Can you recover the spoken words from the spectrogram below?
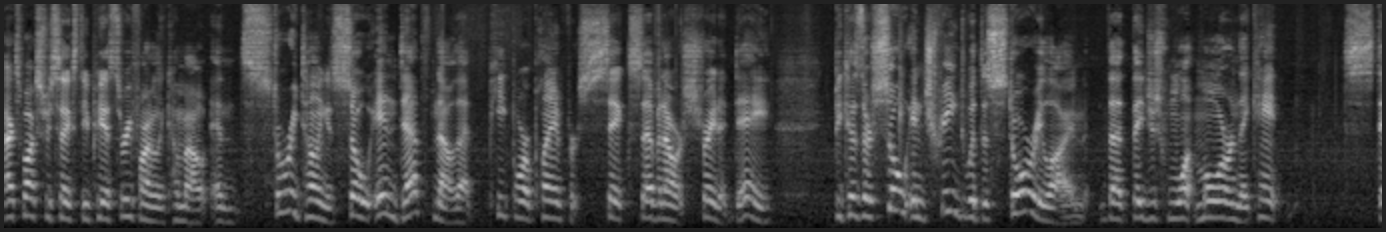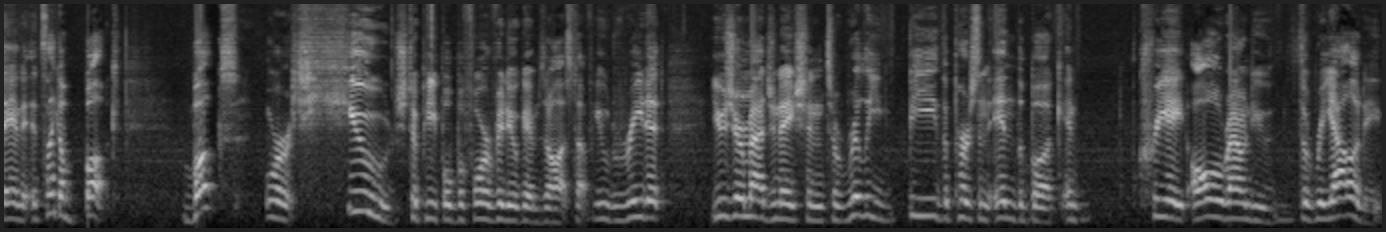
Xbox 360, PS3 finally come out, and storytelling is so in-depth now that people are playing for six, seven hours straight a day because they're so intrigued with the storyline that they just want more and they can't stand it. It's like a book. Books were huge to people before video games and all that stuff. You would read it, use your imagination to really be the person in the book and create all around you the reality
